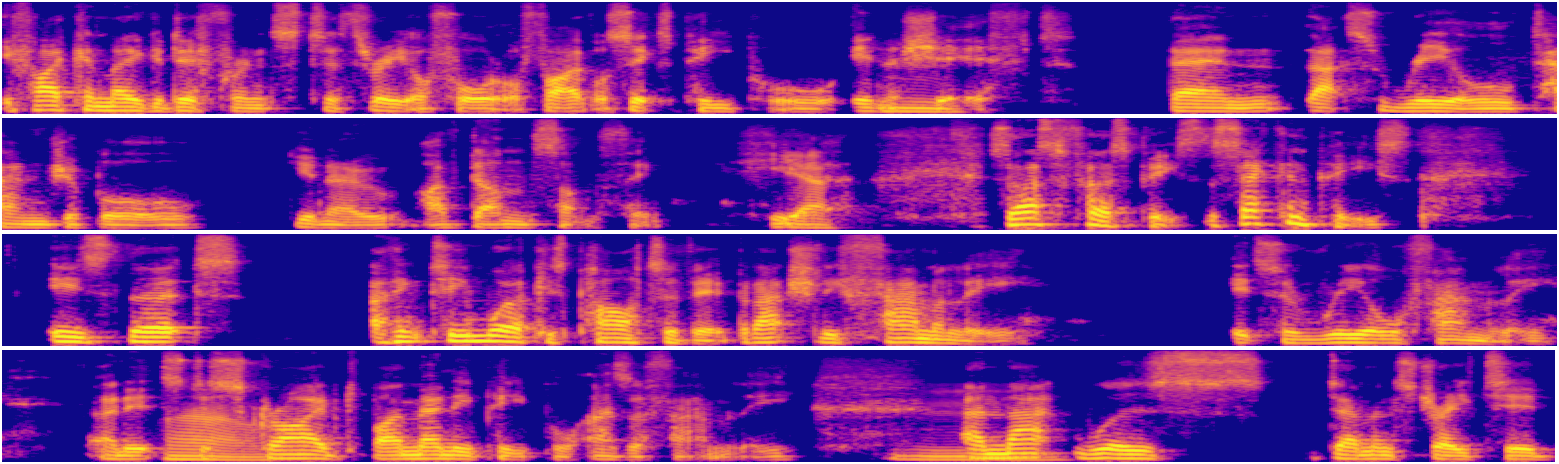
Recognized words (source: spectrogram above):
if i can make a difference to three or four or five or six people in mm. a shift then that's real tangible you know i've done something here yeah. so that's the first piece the second piece is that i think teamwork is part of it but actually family it's a real family and it's wow. described by many people as a family mm. and that mm. was demonstrated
